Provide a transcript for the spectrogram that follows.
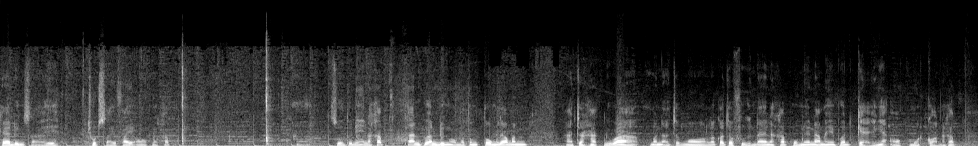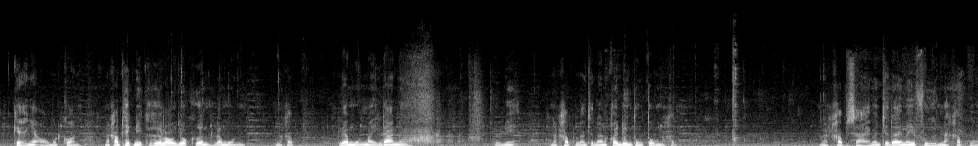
แค่ดึงสายชุดสายไฟออกนะครับ ส่วนตัวนี้นะครับท่านเพื่อนดึงออกมาตรงๆ แล้วมันอาจจะหักหรือว่ามันอาจจะงอแล้วก็จะฝืนได้นะครับ ผมแนะนำให้เพื่อนแกะอย่างเงี้ยออกหมดก่อนนะครับ แกะอย่างเงี้ยออกหมดก่อนนะครับ เทคนิคก็คือเรายกขึ้นแล้วหมุนนะครับ แล้วหมุนมาอีกด้านหนึ่งแบบนี้นะครับ หลังจากนั้นค่อยดึงตรงๆนะครับนะครับ สายมันจะได้ไม่ฝืนนะครับผม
